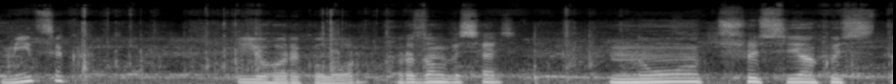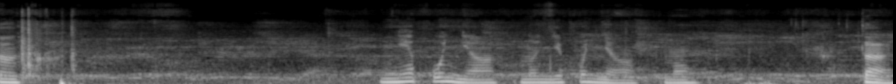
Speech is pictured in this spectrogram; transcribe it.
Міцик і його реколор разом висять. Ну, щось якось так. Непонятно, непонятно. Так,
